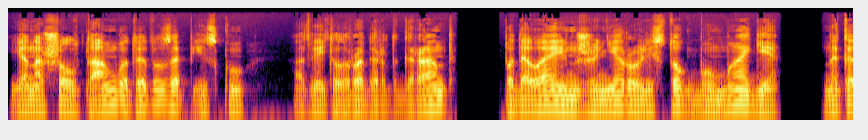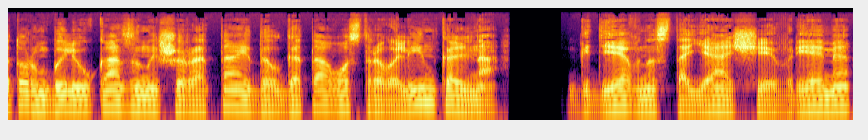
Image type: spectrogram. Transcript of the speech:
я нашел там вот эту записку», — ответил Роберт Грант, подавая инженеру листок бумаги, на котором были указаны широта и долгота острова Линкольна, где в настоящее время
